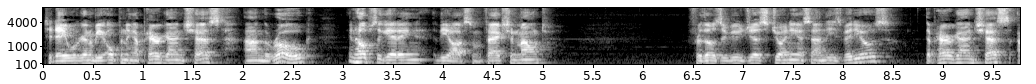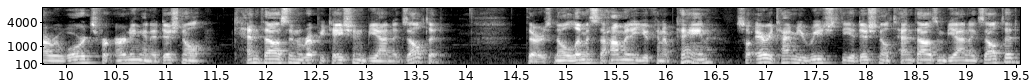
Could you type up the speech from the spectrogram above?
Today we're going to be opening a Paragon chest on the Rogue in hopes of getting the awesome faction mount. For those of you just joining us on these videos, the Paragon chests are rewards for earning an additional 10,000 reputation beyond Exalted. There's no limits to how many you can obtain, so every time you reach the additional 10,000 beyond Exalted,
